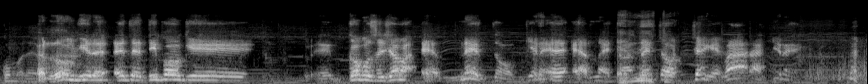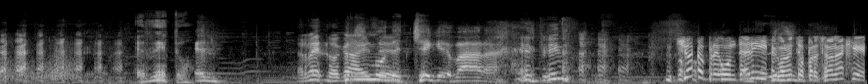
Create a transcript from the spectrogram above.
Como le va? Perdón, ¿quién es este tipo que. Eh, ¿Cómo se llama? Ernesto. ¿Quién es Ernesto? Ernesto. Ernesto Che Guevara. ¿Quién es? Ernesto. El Ernesto acá, primo ese. de Che Guevara. El primo. Yo no preguntaría con estos personajes,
